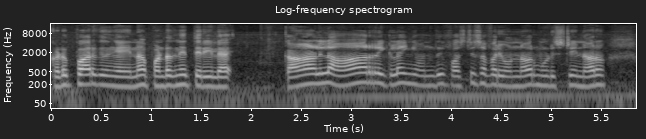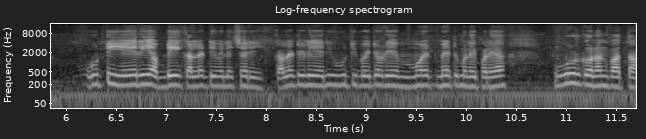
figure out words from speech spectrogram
கடுப்பாக இருக்குதுங்க. என்ன பண்ணுறதுனே தெரியல. காலையில் ஆறரைக்கெல்லாம் இங்கே வந்து ஃபஸ்ட்டு சஃபாரி ஒன் ஹவர் முடிச்சுட்டு இந்நேரம் ஊட்டி ஏறி அப்படியே கல்லட்டி வெளியே சாரி கல்லட்டியில் ஏறி ஊட்டி போயிட்டு அப்படியே மே- மேட்டுமலை பழையா ஊருக்கு வரலான்னு பார்த்தா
